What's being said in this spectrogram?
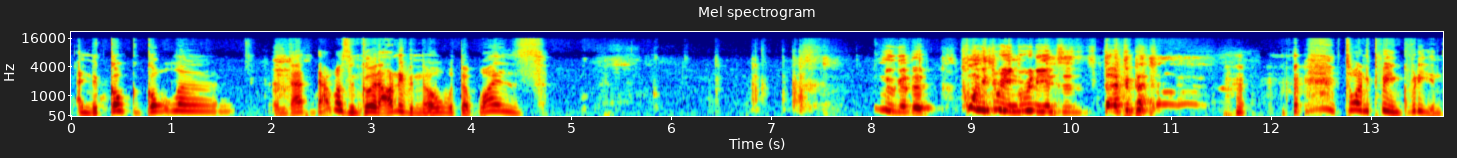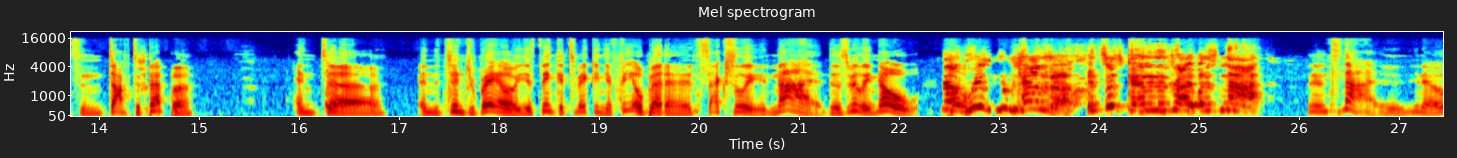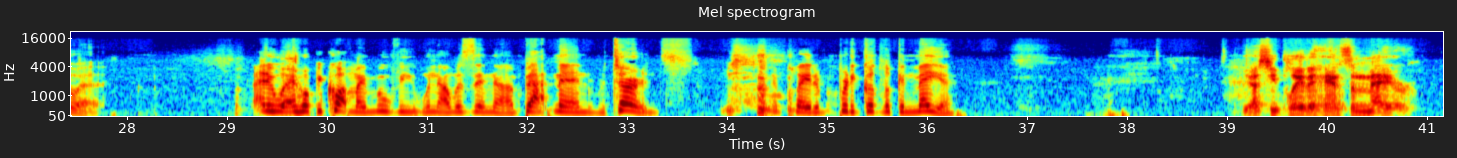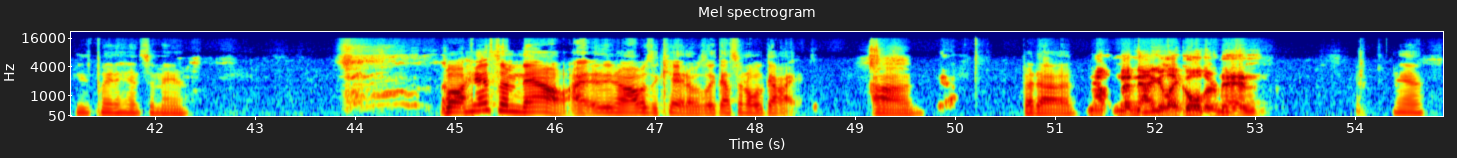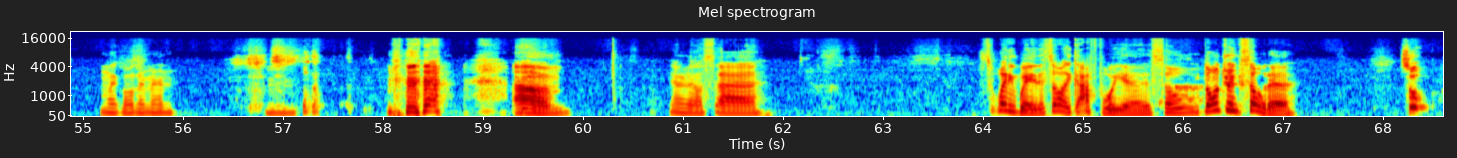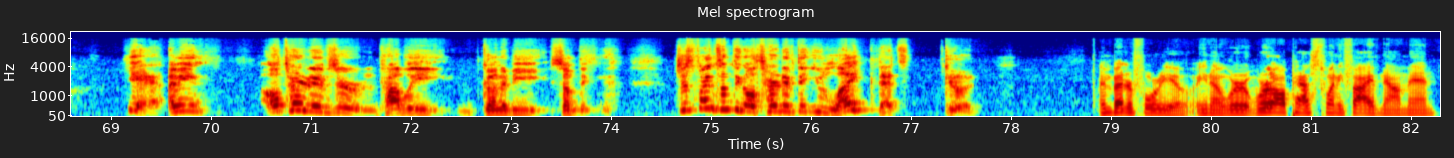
and the Coca Cola. And that that wasn't good. I don't even know what that was. Look at the twenty three ingredients in Dr Pepper. 23 ingredients in Dr. Pepper. And uh and the ginger ale, you think it's making you feel better. It's actually not. There's really no Not Oh. really from Canada. It says Canada Dry, but it's not. it's not, you know. Uh, anyway, I hope you caught my movie when I was in uh, Batman Returns. I played a pretty good-looking mayor. Yes, he played a handsome mayor. He played a handsome mayor. well, handsome now. I, you know, I was a kid. I was like, that's an old guy. Um, Yeah. But uh, Now, but now you're like older men. yeah, I'm like older men. Mhm. um, what else? Uh, so anyway, that's all I got for you. So don't drink soda. So, yeah, I mean, alternatives are probably going to be something. Just find something alternative that you like that's good. and better for you. You know, we're we're all past 25 now, man.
